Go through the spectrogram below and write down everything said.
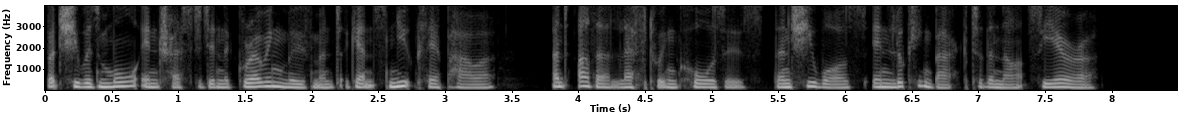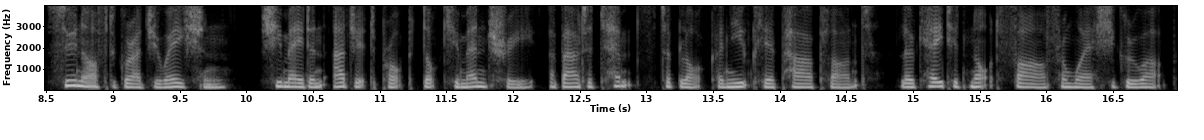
But she was more interested in the growing movement against nuclear power and other left wing causes than she was in looking back to the Nazi era. Soon after graduation, she made an agitprop documentary about attempts to block a nuclear power plant located not far from where she grew up,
